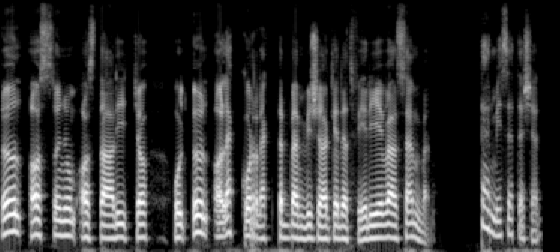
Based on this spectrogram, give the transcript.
ön, asszonyom, azt állítja, hogy ön a legkorrektebben viselkedett férjével szemben? Természetesen.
